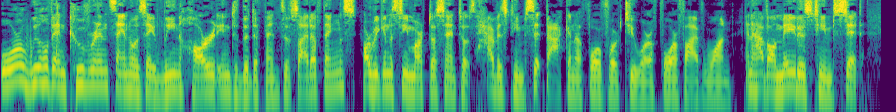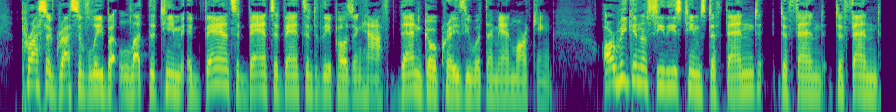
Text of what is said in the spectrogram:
Or will Vancouver and San Jose lean hard into the defensive side of things? Are we going to see Dos Santos have his team sit back in a 4-4-2 or a 4-5-1 and have Almeyda's team sit, press aggressively, but let the team advance, advance, advance into the opposing half, then go crazy with the man marking? Are we going to see these teams defend, defend, defend,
